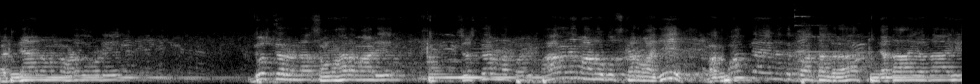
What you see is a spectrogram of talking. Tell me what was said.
ಅಜ್ಞಾನವನ್ನು ಹೊಡೆದೋಡಿ ದುಷ್ಟರನ್ನ ಸಂಹಾರ ಮಾಡಿ ಶಿಷ್ಟರನ್ನ ಪರಿಪಾಲನೆ ಮಾಡೋಗೋಸ್ಕರವಾಗಿ ಭಗವಂತ ಏನದಪ್ಪ ಅಂತಂದ್ರ ಯದಾ ಯದಾ ಹಿ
